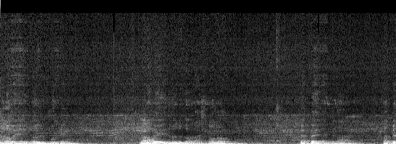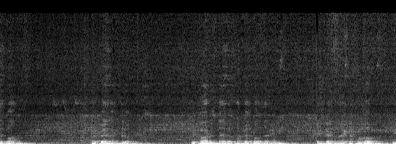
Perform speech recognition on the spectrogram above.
నలభై ఐదు రోజులు పూర్తయింది. నలభై ఐదు రోజుల్లో రాష్ట్రంలో డెబ్బై లక్షల సభ్యత్వాలు డెబ్బై లక్షలు రికార్డు స్థాయిలో సభ్యత్వాలు జరిగింది కేసీఆర్ నాయకత్వంలో ఈ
